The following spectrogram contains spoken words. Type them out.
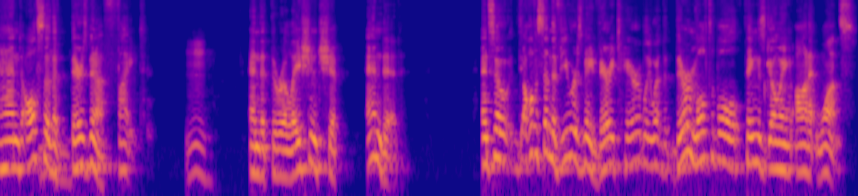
And also that mm. there's been a fight. Mm. And that the relationship ended and so all of a sudden, the viewers made very terribly. What There are multiple things going on at once.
